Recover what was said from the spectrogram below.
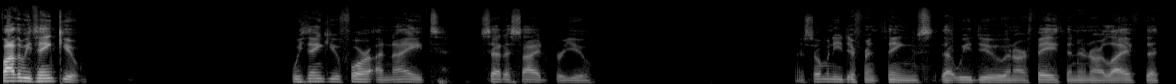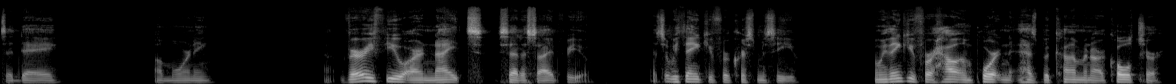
Father, we thank you. We thank you for a night set aside for you. There's so many different things that we do in our faith and in our life that's a day, a morning. Very few are nights set aside for you. And so we thank you for Christmas Eve. And we thank you for how important it has become in our culture.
